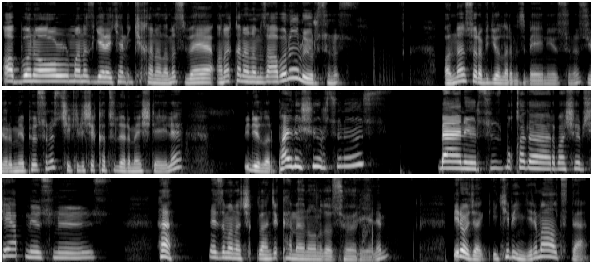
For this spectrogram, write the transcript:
abone olmanız gereken iki kanalımız ve ana kanalımıza abone oluyorsunuz. Ondan sonra videolarımızı beğeniyorsunuz, yorum yapıyorsunuz, çekilişe katılıyorum hashtag videoları paylaşıyorsunuz, beğeniyorsunuz. Bu kadar. Başka bir şey yapmıyorsunuz. Ha, ne zaman açıklanacak hemen onu da söyleyelim. 1 Ocak 2026'da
